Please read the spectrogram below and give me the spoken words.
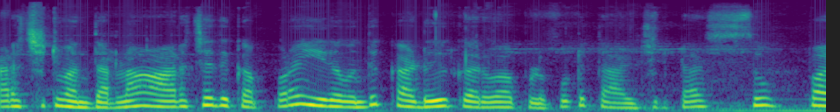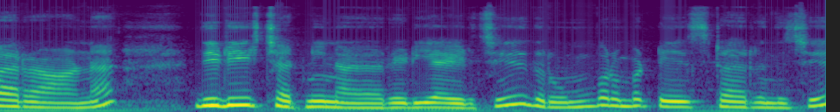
அரைச்சிட்டு வந்துடலாம். அரைச்சதுக்கப்புறம் இதை வந்து கடுகு கருவேப்பிலை போட்டு தாளிச்சிக்கிட்டா சூப்பரான திடீர் சட்னி ரெடி ஆகிடுச்சு இது ரொம்ப ரொம்ப டேஸ்ட்டாக இருந்துச்சு.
